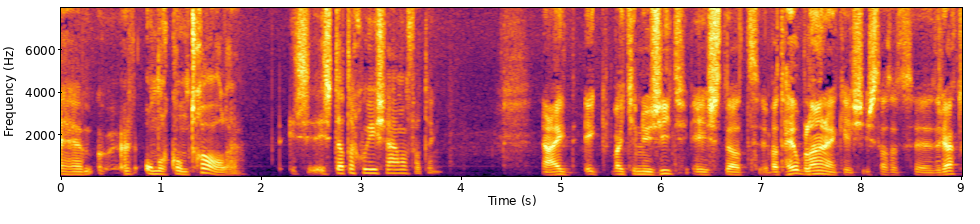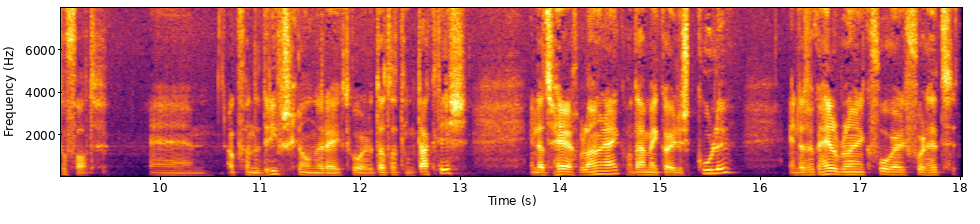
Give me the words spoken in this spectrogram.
um, onder controle. Is, is dat een goede samenvatting? Nou, ik, ik, wat je nu ziet is dat... Wat heel belangrijk is, is dat het, het reactorvat... ook van de drie verschillende reactoren, dat dat intact is. En dat is heel erg belangrijk, want daarmee kan je dus koelen... En dat is ook een hele belangrijke voorwaarde voor het,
